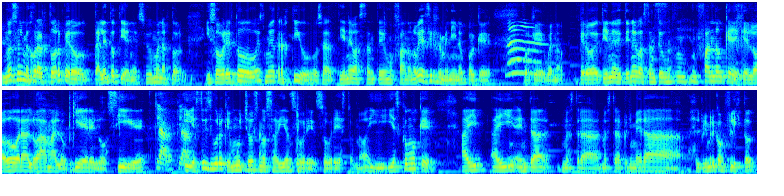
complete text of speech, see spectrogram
no es el mejor actor, pero talento tiene, es un buen actor. Y sobre todo es muy atractivo, o sea, tiene bastante un fandom, no voy a decir femenino porque, porque bueno, pero tiene, tiene bastante un, fandom que, que, lo adora, lo ama, lo quiere, lo sigue. Claro, claro. Y estoy seguro que muchos no sabían sobre, sobre esto, ¿no? Y, y es como que ahí, ahí entra nuestra, nuestra primera, el primer conflicto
